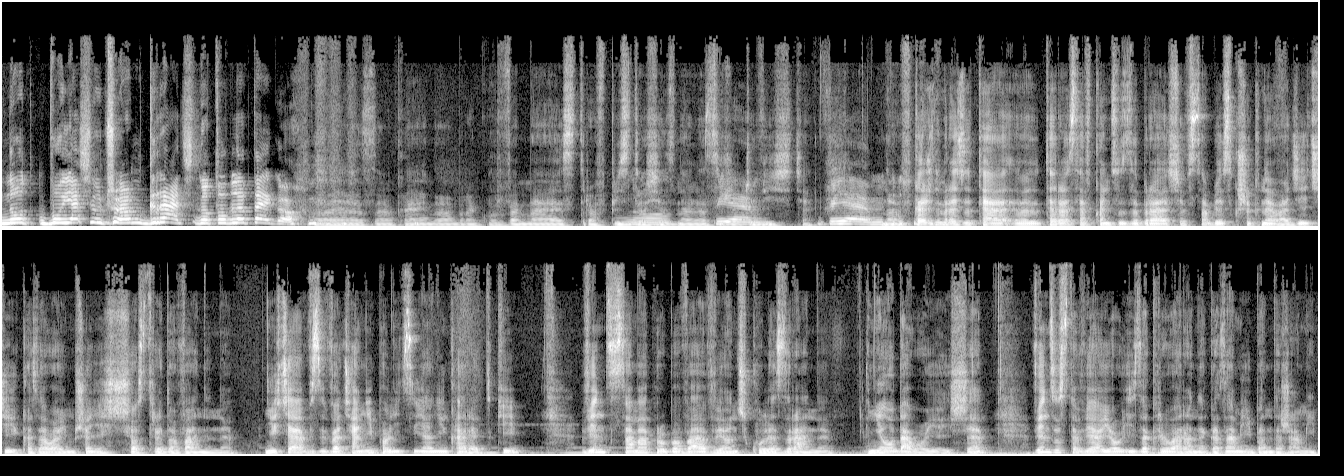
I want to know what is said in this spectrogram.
No, bo ja się uczyłam grać, no to dlatego. O Jezu, okej, dobra, kurwa, maestro w pizdu No, się znalazł wiem. rzeczywiście. Wiem. No, w każdym razie ta e, Teresa w końcu zebrała się w sobie, skrzyknęła dzieci i kazała im przenieść siostrę do wanny. Nie chciała wzywać ani policji, ani karetki, więc sama próbowała wyjąć kulę z rany. Nie udało jej się, więc zostawiła ją i zakryła ranę gazami i bandażami.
